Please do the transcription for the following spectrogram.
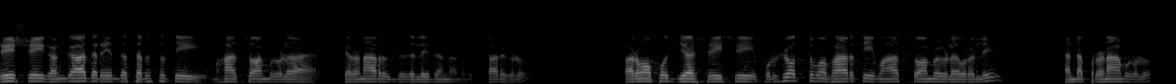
ಶ್ರೀ ಶ್ರೀ ಗಂಗಾಧರೇಂದ್ರ ಸರಸ್ವತಿ ಮಹಾಸ್ವಾಮಿಗಳ ಚರಣಾರವಿಂದದಲ್ಲಿ ನನ್ನ ನಮಸ್ಕಾರಗಳು. ಪರಮಪೂಜ್ಯ ಶ್ರೀ ಶ್ರೀ ಪುರುಷೋತ್ತಮ ಭಾರತಿ ಮಹಾಸ್ವಾಮಿಗಳವರಲ್ಲಿ ನನ್ನ ಪ್ರಣಾಮಗಳು.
